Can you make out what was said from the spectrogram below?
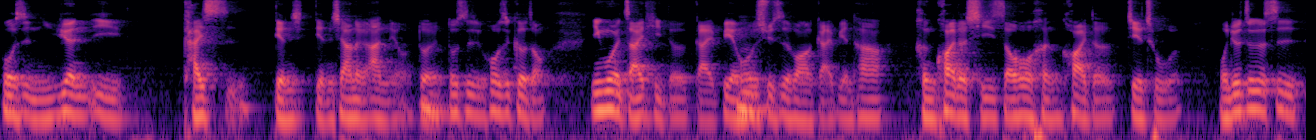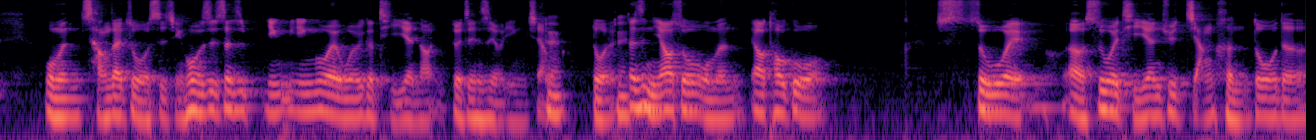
或者是你愿意开始点点下那个按钮，对，嗯、都是或是各种因为载体的改变或者叙事方法的改变，它很快的吸收或很快的接触了，我觉得这个是。我们常在做的事情，或者是甚至因因为我有一个体验，然后对这件事有影响。对。但是你要说我们要透过数位呃数位体验去讲很多的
